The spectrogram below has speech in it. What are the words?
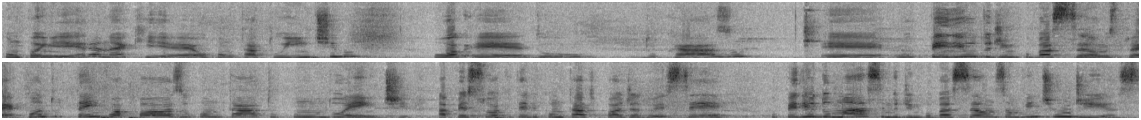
companheira, né, que é o contato íntimo o, é, do, do caso, é, o período de incubação, isto é, quanto tempo após o contato com o doente a pessoa que teve contato pode adoecer, o período máximo de incubação são 21 dias.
